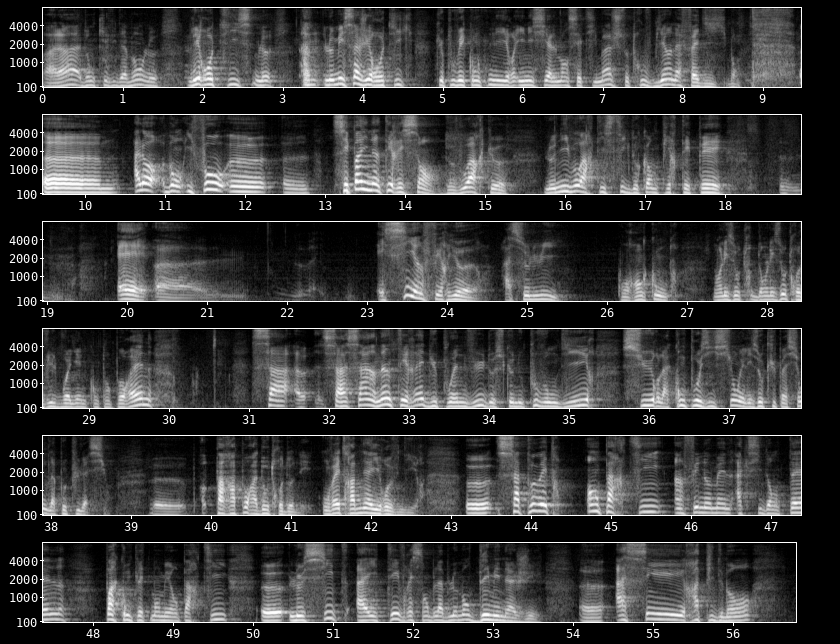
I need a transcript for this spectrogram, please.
Voilà, donc évidemment, l'érotisme, le, message érotique que pouvait contenir initialement cette image se trouve bien affadi. Bon. alors, bon, il faut c'est pas inintéressant de voir que le niveau artistique de Campir Tepe est, est si inférieur à celui qu'on rencontre dans les, autres, villes moyennes contemporaines, ça, ça, a un intérêt du point de vue de ce que nous pouvons dire sur la composition et les occupations de la population euh, par rapport à d'autres données. On va être amené à y revenir. Euh, ça peut être en partie un phénomène accidentel, pas complètement mais en partie. Euh, le site a été vraisemblablement déménagé assez rapidement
